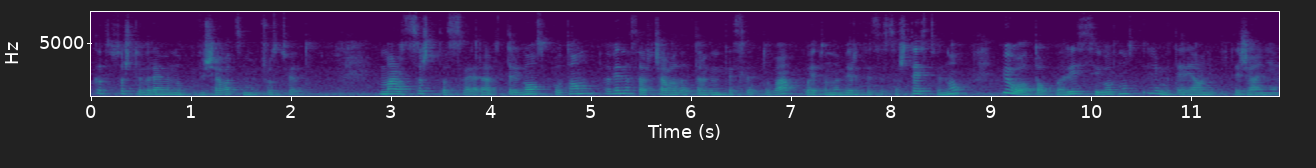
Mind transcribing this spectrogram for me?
като същевременно повишават самочувствието. Марс същата сфера, в Тригон с Плутон, ви насърчава да тръгнете след това, което намирате за съществено, било то пари, сигурност или материални притежания.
